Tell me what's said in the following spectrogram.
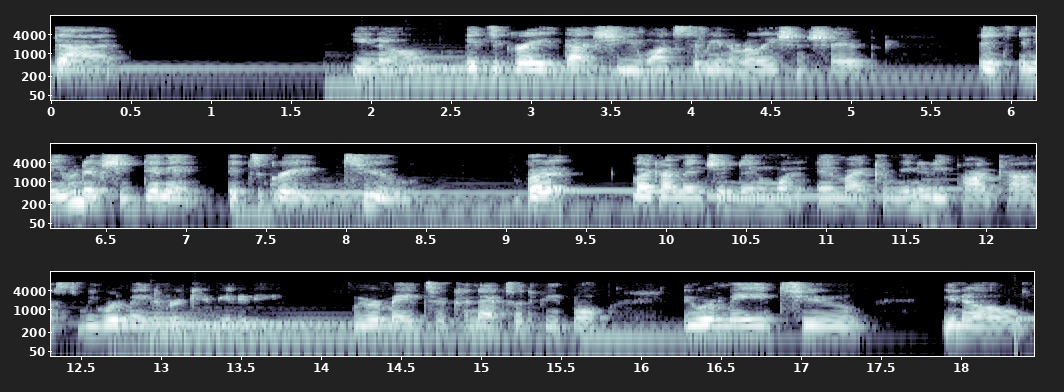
that you know, it's great that she wants to be in a relationship. It's and even if she didn't, it's great too. But like I mentioned in one in my community podcast, we were made for community. We were made to connect with people. We were made to, you know,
